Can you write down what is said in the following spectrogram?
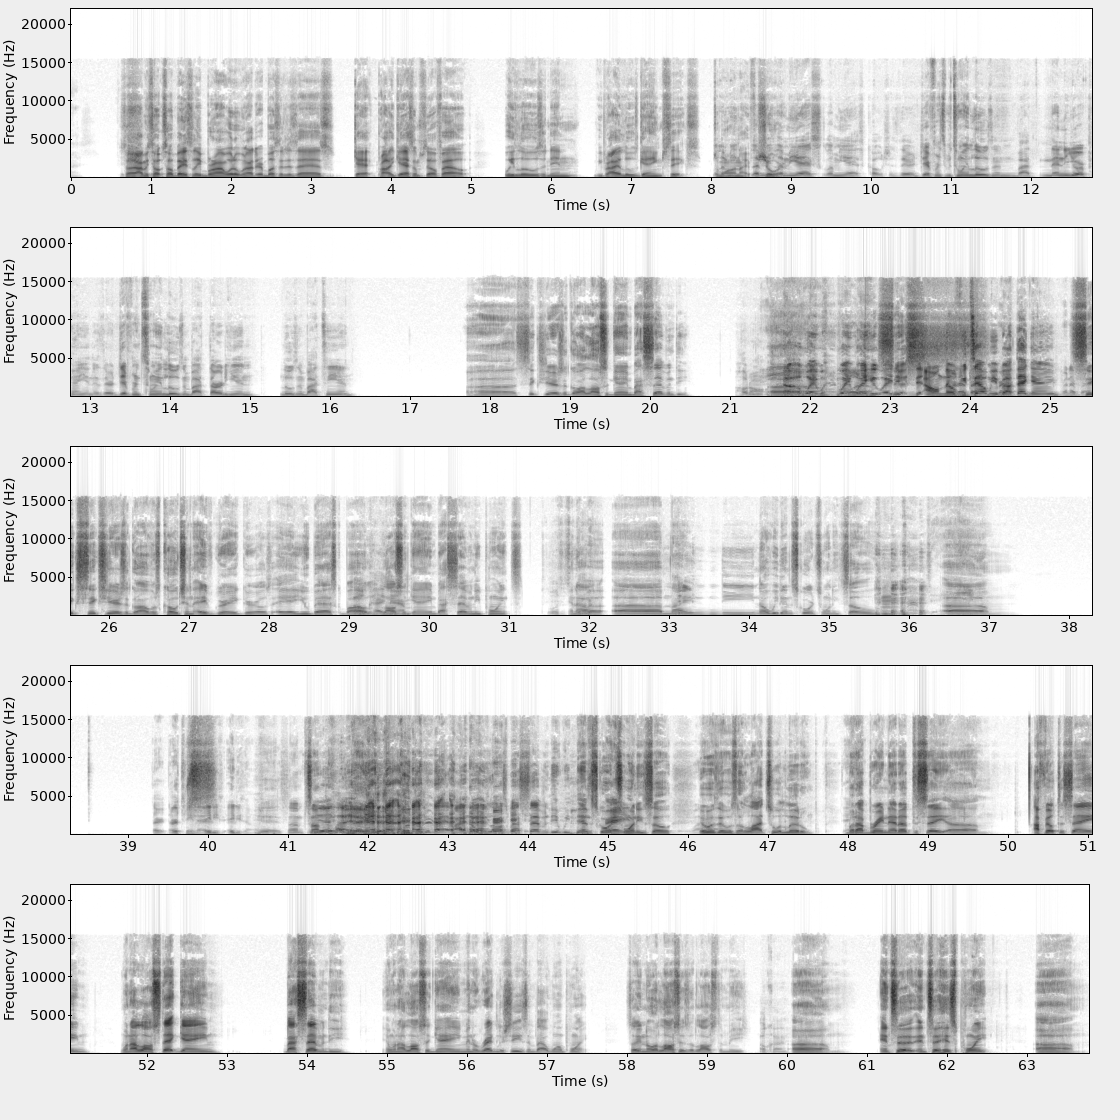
So I mean, so so basically, Bron would have went out there, busted his ass, ga- probably gassed himself out. We lose, and then we probably lose game six tomorrow Let me- night for let me- sure. Let me ask. Let me ask, Coach. Is there a difference between losing by? and In your opinion, is there a difference between losing by thirty and losing by ten? Uh, six years ago, I lost a game by seventy. Hold on. Uh, wait, wait, wait, hold wait, up. wait. Six- I don't know if you that tell me about that that game. Run that back. Six six years ago, I was coaching eighth grade girls AAU basketball. Okay, lost damn. a game by seventy points. What was the And? I uh ninety. No, we didn't score twenty. So um 13 to 80, 80 something. yeah, some, something Yeah. like that. You, you do the math. I know we lost by seventy. and We didn't That's score crazy. twenty. So it was it was a lot to a little. But I bring that up to say um, I felt the same when I lost that game by 70 and when I lost a game in a regular season by one point. So, you know, a loss is a loss to me. Okay. Um, and to and to his point, um,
